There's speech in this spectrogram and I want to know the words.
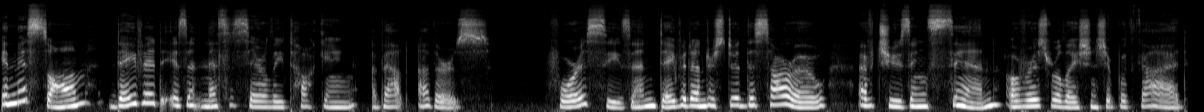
In this psalm, David isn't necessarily talking about others. For a season, David understood the sorrow of choosing sin over his relationship with God.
